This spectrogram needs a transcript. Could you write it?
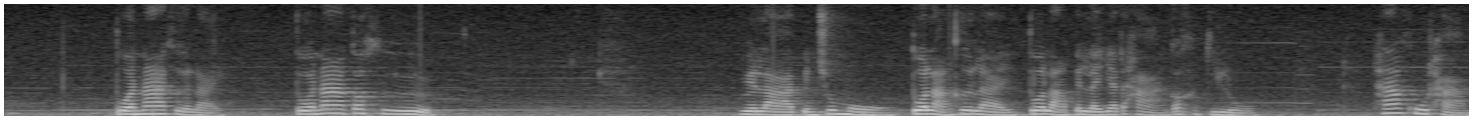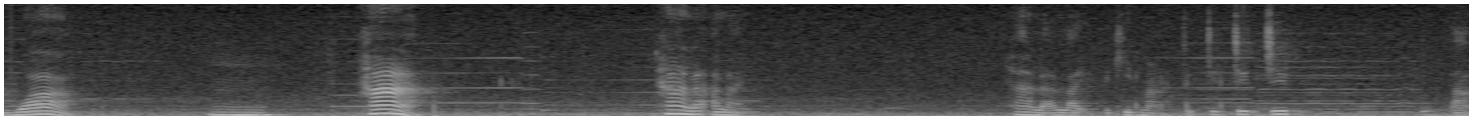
30 ตัวหน้าคืออะไร ตัวหน้าก็คือ เวลาเป็นชั่วโมง ตัวหลังคืออะไร ตัวหลังเป็นระยะทางก็คือกิโล ถ้าครูถามว่า ห้าห้าและอะไรห้าและอะไรไปคิดมาจิดจิดจิดจิดตาม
